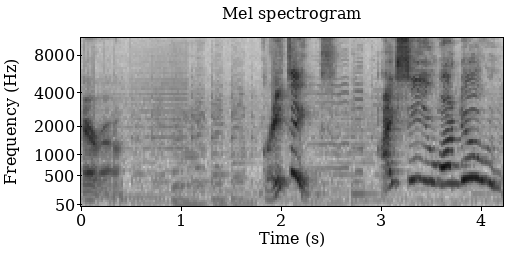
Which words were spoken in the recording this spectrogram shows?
arrow. Greetings! I see you are new,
